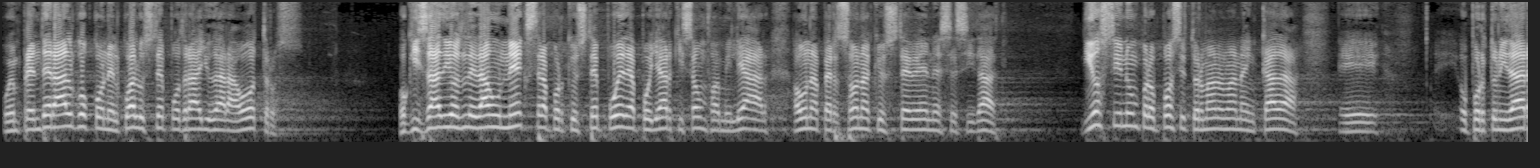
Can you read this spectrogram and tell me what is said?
o emprender algo con el cual usted podrá ayudar a otros. O quizá Dios le da un extra porque usted puede apoyar quizá a un familiar, a una persona que usted ve en necesidad. Dios tiene un propósito, hermano, hermana, en cada eh, oportunidad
